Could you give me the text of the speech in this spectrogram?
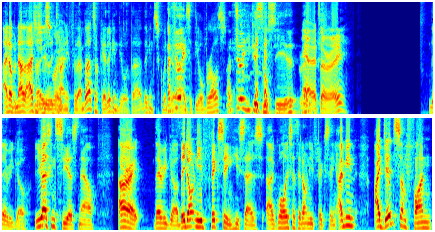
I know, but now that's just Nice, really Mike. tiny for them. But that's okay. They can deal with that. They can squint I their feel like- eyes at the overalls. I feel like you can still see it. Right? Yeah, that's all right. There we go. You guys can see us now. All right. There we go. They don't need fixing, he says. Uh, Gwoli says they don't need fixing. I mean, I did some fun,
